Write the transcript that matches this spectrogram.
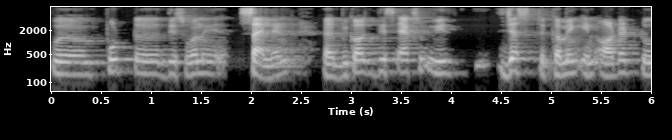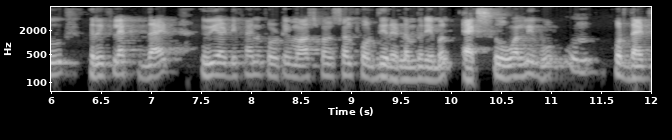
put uh, this one silent uh, because this x is just coming in order to reflect that we are defining probability mass function for the random variable x. So only for that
